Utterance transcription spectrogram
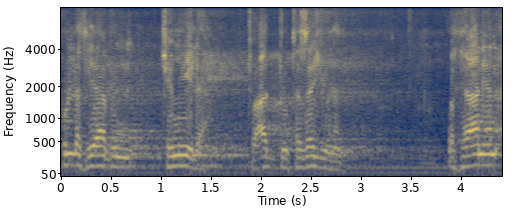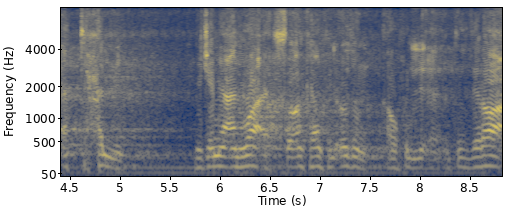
كل ثياب جميلة تعد تزينا وثانيا التحلي بجميع أنواعه سواء كان في الأذن أو في الذراع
